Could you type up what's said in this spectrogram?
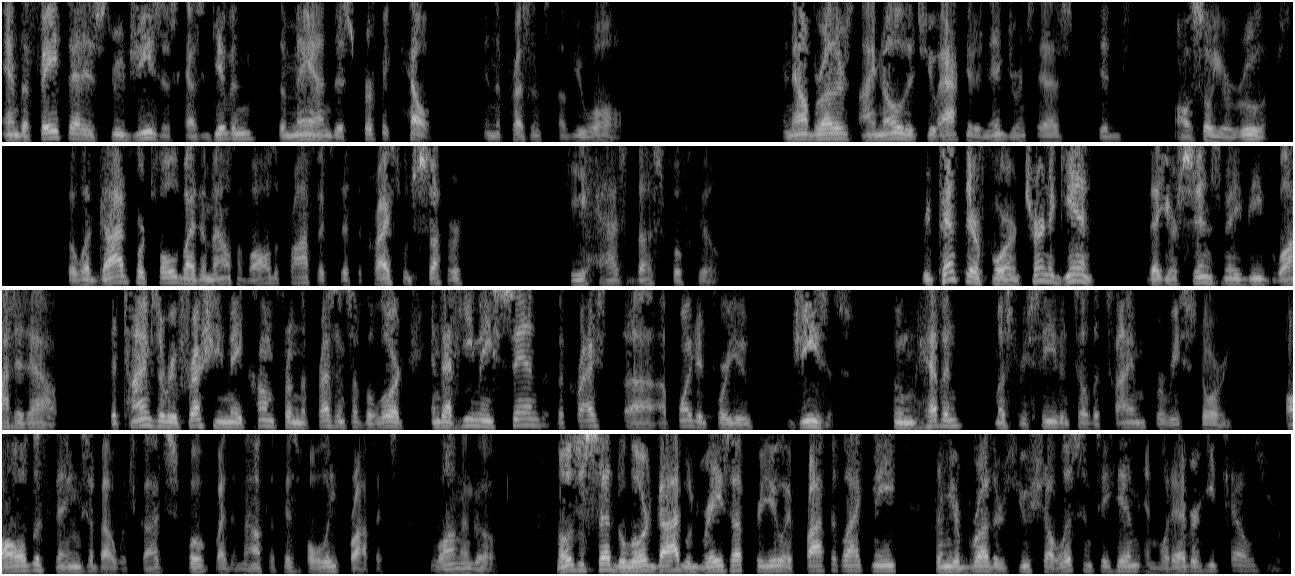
And the faith that is through Jesus has given the man this perfect health in the presence of you all. And now brothers, I know that you acted in ignorance as did also your rulers. But what God foretold by the mouth of all the prophets that the Christ would suffer, he has thus fulfilled. Repent therefore and turn again that your sins may be blotted out, that times of refreshing may come from the presence of the Lord, and that he may send the Christ uh, appointed for you, Jesus, whom heaven must receive until the time for restoring all the things about which God spoke by the mouth of his holy prophets long ago. Moses said the Lord God would raise up for you a prophet like me from your brothers. You shall listen to him in whatever he tells you.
